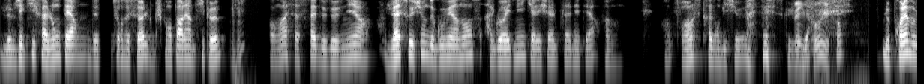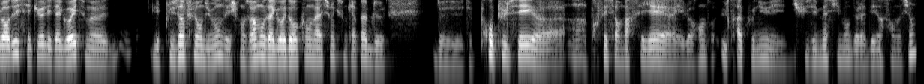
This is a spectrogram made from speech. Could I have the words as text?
l'objectif à long terme de Tournesol, donc je peux en parler un petit peu. Mmh mh. Pour moi, ça serait de devenir la solution de gouvernance algorithmique à l'échelle planétaire. Enfin, vr vraiment, c'est très ambitieux ce que je veux il dire. faut, il faut. Le problème aujourd'hui, c'est que les algorithmes, heu, les plus influents du monde et je pense vraiment aux algorithmes de recommandation qui sont capables de de de propulser, heu, un professeur marseillais, heu, et le rendre ultra connu et diffuser massivement de la désinformation.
